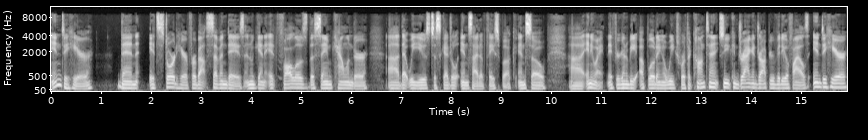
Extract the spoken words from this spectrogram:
into here, then it's stored here for about seven days. And again, it follows the same calendar uh, that we use to schedule inside of Facebook. And so, uh, anyway, if you're going to be uploading a week's worth of content, so you can drag and drop your video files into here.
